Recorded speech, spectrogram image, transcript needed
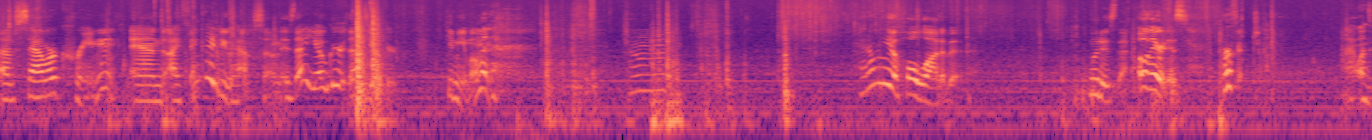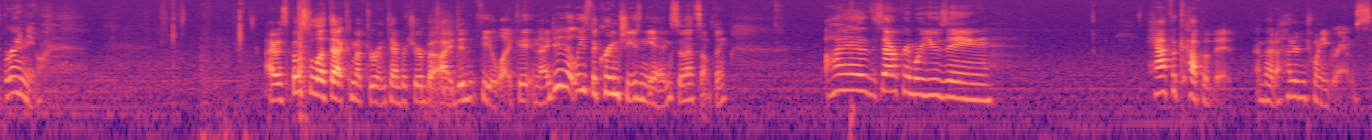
of sour cream, and I think I do have some. Is that yogurt? That's yogurt. Give me a moment. Um, A whole lot of it. What is that? Oh, there it is. Perfect. That one's brand new. I was supposed to let that come up to room temperature, but I didn't feel like it, and I did at least the cream cheese and the eggs, so that's something. I, the sour cream, we're using half a cup of it, about 120 grams.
